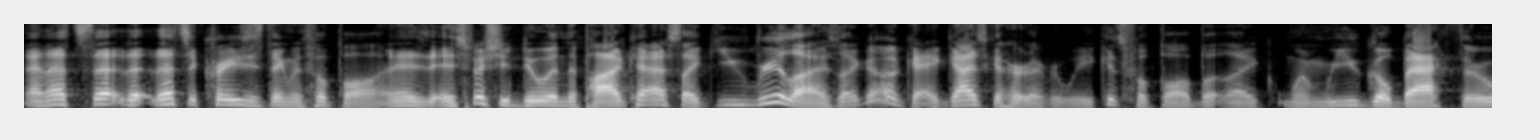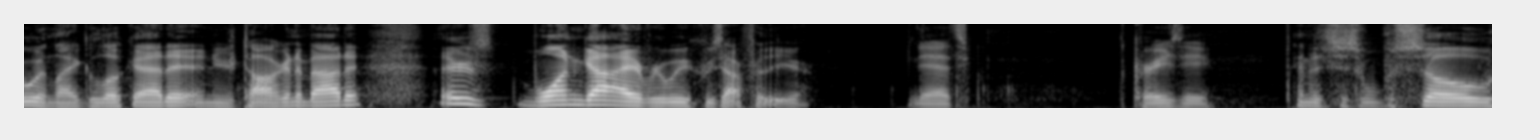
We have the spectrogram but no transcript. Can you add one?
and that's that, that- that's a crazy thing with football, and especially doing the podcast. Like you realize, like okay, guys get hurt every week. It's football, but like when you go back through and like look at it and you're talking about it, there's one guy every week who's out for the year, yeah, it's crazy. And it's just so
